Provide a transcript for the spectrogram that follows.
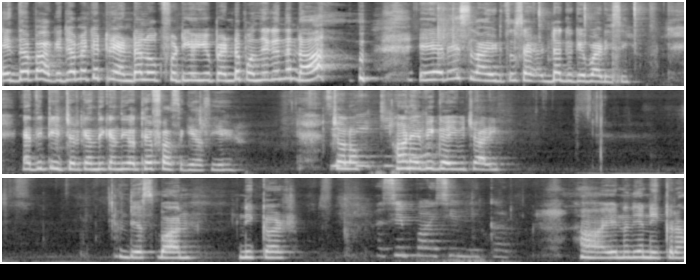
ਇਦਾਂ ਪਾ ਕੇ ਜਾ ਮੈਂ ਕਿਹਾ ਟ੍ਰੈਂਡ ਆ ਲੋਕ ਫਟੀ ਹੋਈ ਪੈਂਟ ਪਾਉਂਦੇ ਕਹਿੰਦੇ ਨਾ ਇਹ ਇਹਨੇ ਸਲਾਈਡ ਤੋਂ ਸੈ- ਡੱਗ ਕੇ ਪਾੜੀ ਸੀ। ਇਹਦੀ ਟੀਚਰ ਕਹਿੰਦੀ ਕਹਿੰਦੀ ਉੱਥੇ ਫਸ ਗਿਆ ਸੀ ਇਹ। ਚਲੋ ਹੁਣ ਇਹ ਵੀ ਗਈ ਵਿਚਾਰੀ। ਦਿਸ ਵਨ ਨਿੱਕਰ ਅਸੀਂ ਪੈਸੇ ਨਿਕਲ ਹਾਂ ਇਹਨਾਂ ਦੀਆਂ ਨਿੱਕਰਾਂ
